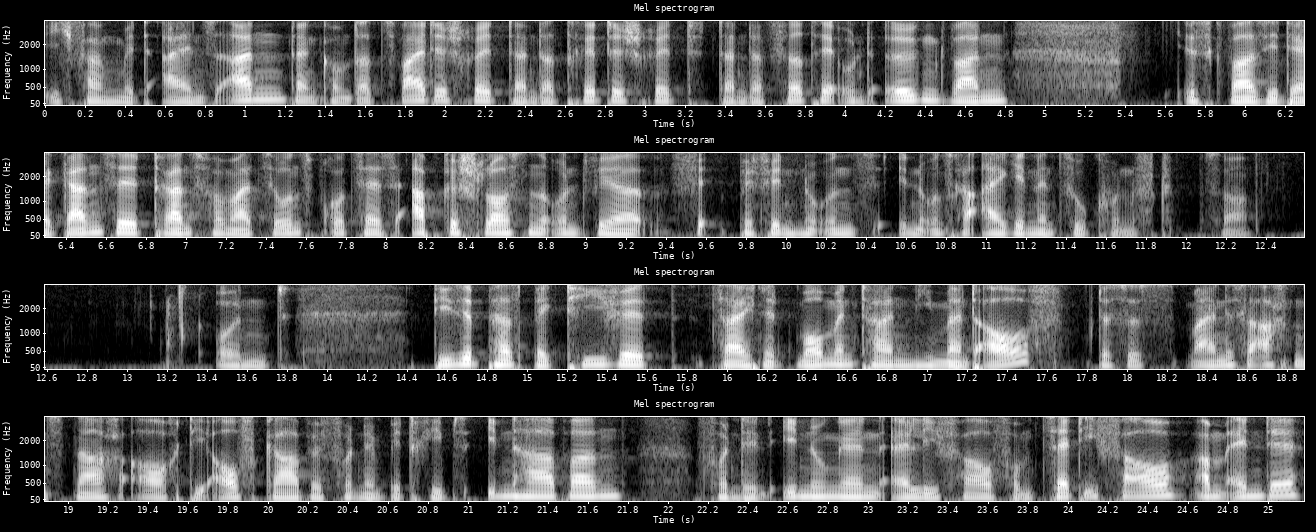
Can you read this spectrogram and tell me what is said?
Ich fange mit 1 an, dann kommt der zweite Schritt, dann der dritte Schritt, dann der vierte und irgendwann ist quasi der ganze Transformationsprozess abgeschlossen und wir befinden uns in unserer eigenen Zukunft. So. Und diese Perspektive zeichnet momentan niemand auf. Das ist meines Erachtens nach auch die Aufgabe von den Betriebsinhabern, von den Innungen, LIV, vom ZIV am Ende,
